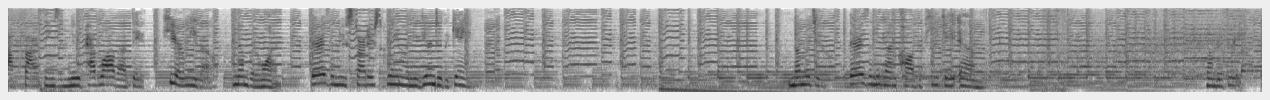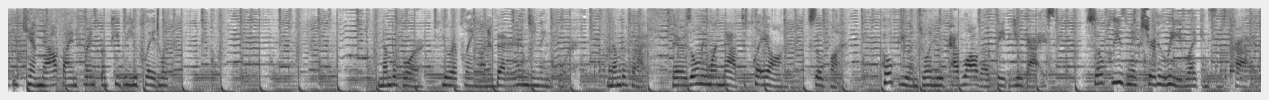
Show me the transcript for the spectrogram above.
top 5 things in new Pavlov update, here we go. Number 1. There is a new starter screen when you get into the game. Number 2. There is a new gun called the PKM. Number 3. You can now find friends or people you played with. Number 4. You are playing on a better engine than before. Number 5. There is only one map to play on, so fun. Hope you enjoy new Pavlov update you guys. So please make sure to leave like and subscribe.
